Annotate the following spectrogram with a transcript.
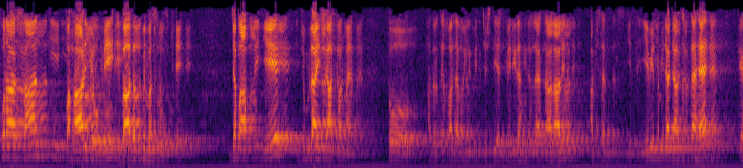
خراسان کی پہاڑیوں میں عبادت میں مصروف تھے۔ جب آپ نے یہ جملہ ارشاد فرمایا تھا۔ تو حضرت خواجہ معین الدین چشتی اجمیری رحمۃ اللہ تعالی علیہ اب یہ بھی سمجھا جا سکتا ہے کہ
